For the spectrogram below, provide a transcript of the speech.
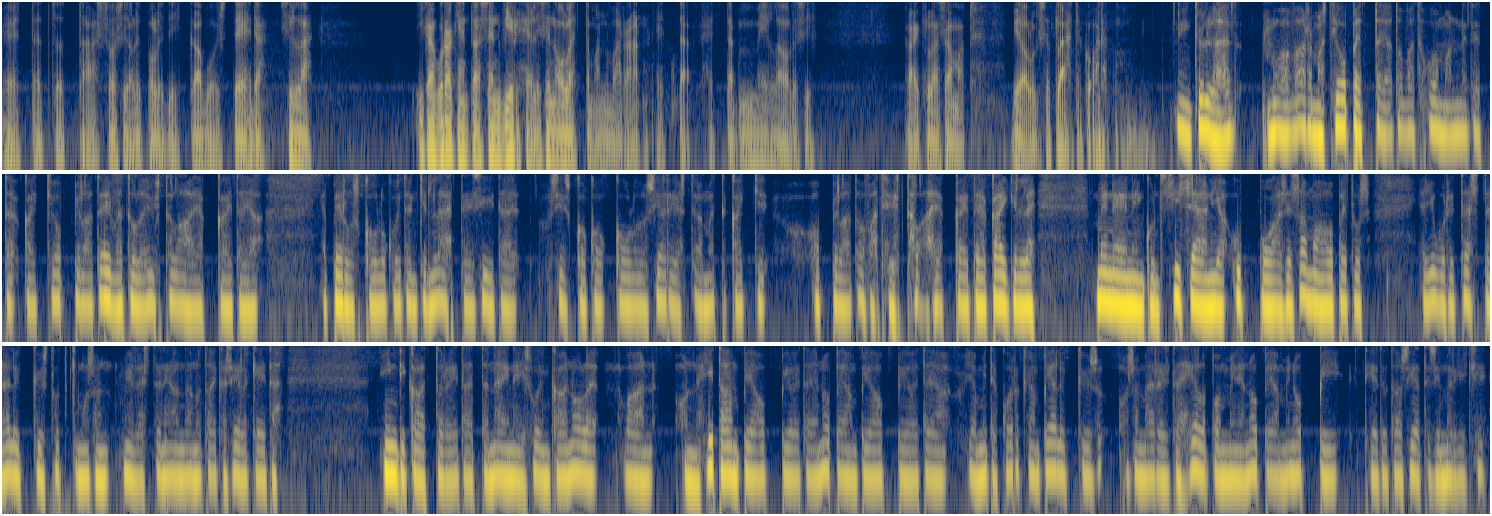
että tota, sosiaalipolitiikkaa voisi tehdä sillä ikään kuin rakentaa sen virheellisen olettaman varan, että, että meillä olisi kaikilla samat biologiset lähtökohdat. Niin kyllähän mua varmasti opettajat ovat huomanneet, että kaikki oppilaat eivät ole yhtä lahjakkaita ja, ja peruskoulu kuitenkin lähtee siitä, siis koko koulutusjärjestelmä, että kaikki oppilaat ovat yhtä lahjakkaita ja kaikille menee niin kuin sisään ja uppoaa se sama opetus. Ja juuri tästä älykkyystutkimus on mielestäni antanut aika selkeitä indikaattoreita, että näin ei suinkaan ole, vaan on hitaampia oppijoita ja nopeampia oppijoita ja, ja mitä korkeampi älykkyysosamäärä, sitä helpommin ja nopeammin oppii tietyt asiat, esimerkiksi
